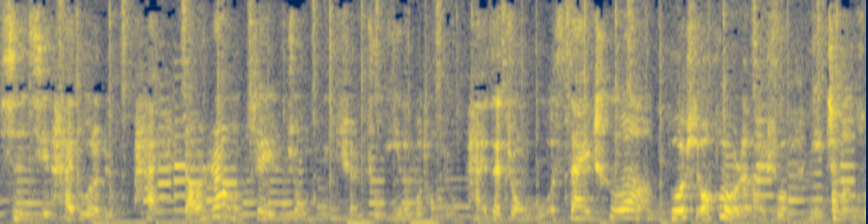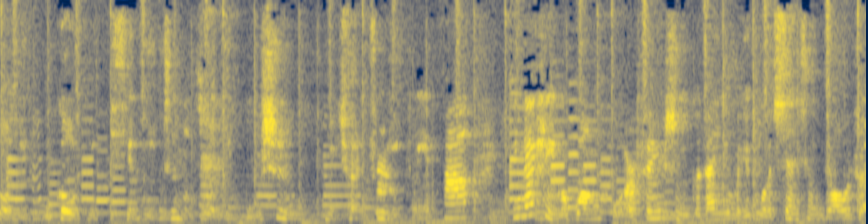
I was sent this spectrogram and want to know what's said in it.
信息，太多的流派，然后让这种女权主义的不同流派在中国塞车了。很多时候会有人来说，你这么做你不够女性，你这么做你不是女权主义。它应该是一个光谱，而非是一个单一维度的线性标准。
